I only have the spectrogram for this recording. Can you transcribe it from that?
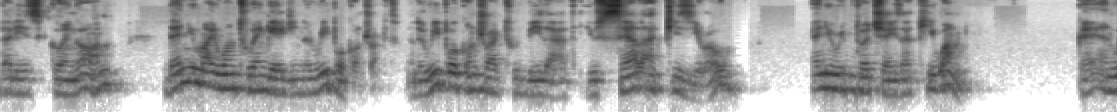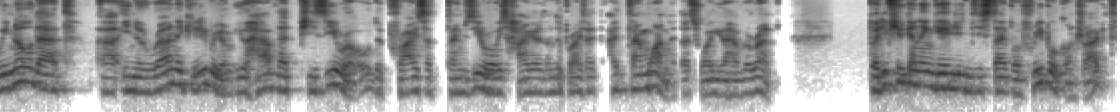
that is going on, then you might want to engage in a repo contract. And the repo contract would be that you sell at P0 and you repurchase at P1. Okay, and we know that uh, in a run equilibrium, you have that P0, the price at time zero is higher than the price at, at time one. That's why you have a run. But if you can engage in this type of repo contract,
